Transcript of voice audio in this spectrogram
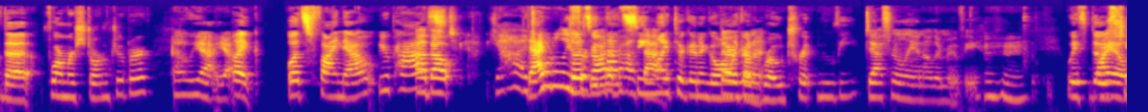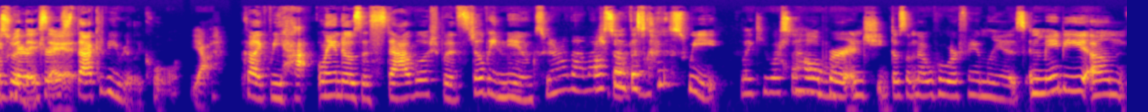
The former stormtrooper. oh yeah, yeah. Like, let's find out your past. about yeah, I that totally doesn't forgot that about seem that. like they're gonna go They're on like gonna- a road trip movie definitely another movie. mm-hmm. with those Why two else would they characters? That could be really cool. Yeah. Like we ha- Lando's established, but it'd still be new because we don't know that much. Also, that's kind of sweet. Like he wants to help her, and she doesn't know who her family is. And maybe, um,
